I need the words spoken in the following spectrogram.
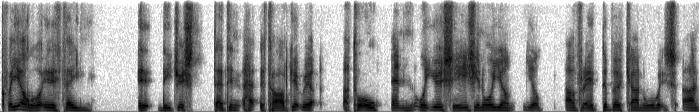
quite a lot of the time, it, they just didn't hit the target with it at all. And like you says, you know, you're you're. I've read the book. I know it's. I,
